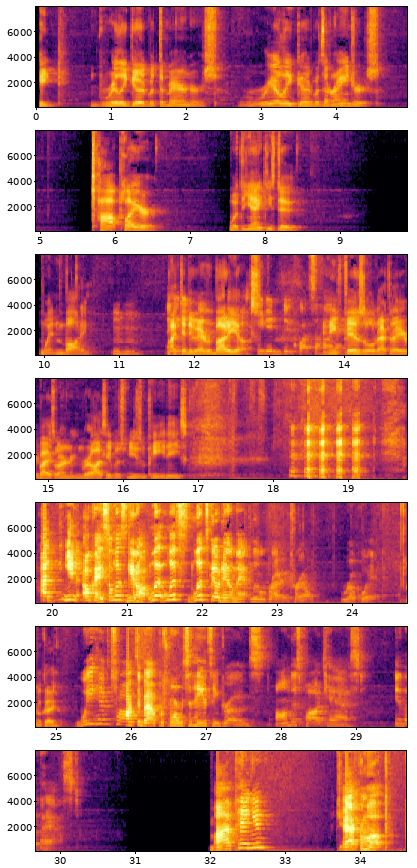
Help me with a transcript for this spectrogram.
He really good with the Mariners. Really good with the Rangers. Top player. What the Yankees do? Went and bought him, mm-hmm. like they do everybody else. He didn't do quite so hot. And he fizzled after everybody's learned and realized he was using PEDs. I, you know, okay, so let's get on. Let, let's let's go down that. little rabbit trail real quick. Okay. We have talked about performance enhancing. drugs on this podcast in the past. My opinion, jack them up.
